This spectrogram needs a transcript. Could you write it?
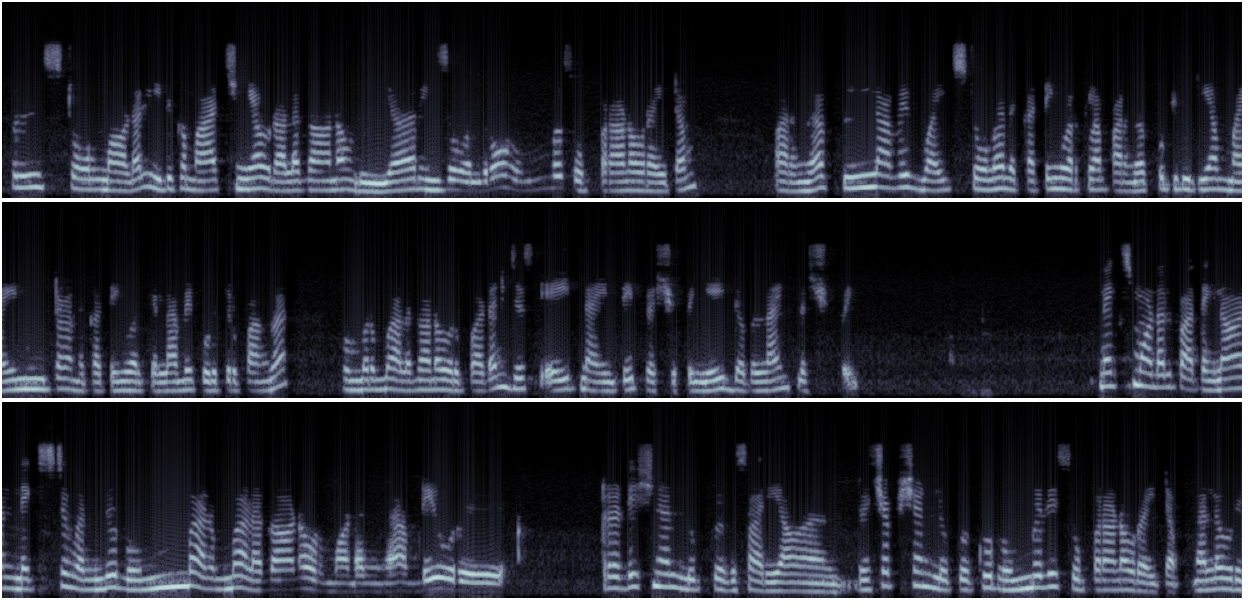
ஃபுல் ஸ்டோன் மாடல் இதுக்கு மேட்சிங்காக ஒரு அழகான ஒரு இயரிங்ஸும் வந்துடும் ரொம்ப சூப்பரான ஒரு ஐட்டம் பாருங்க. ஃபுல்லாகவே ஒயிட் ஸ்டோனும் அந்த கட்டிங் ஒர்க்லாம் பாருங்க. குட்டி குட்டியாக மைன்யூட்டாக அந்த கட்டிங் ஒர்க் எல்லாமே கொடுத்துருப்பாங்க. ரொம்ப ரொம்ப அழகான ஒரு படம் just eight ninety plus shipping eight double nine plus shipping next model பார்த்தீங்கன்னா நெக்ஸ்ட் வந்து ரொம்ப ரொம்ப அழகான ஒரு மாடலுங்க அப்படியே ஒரு ட்ரெடிஷ்னல் லுக்கு சாரி ரிசப்ஷன் லுக்குக்கு ரொம்பவே சூப்பரான ஒரு ஐட்டம் நல்ல ஒரு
